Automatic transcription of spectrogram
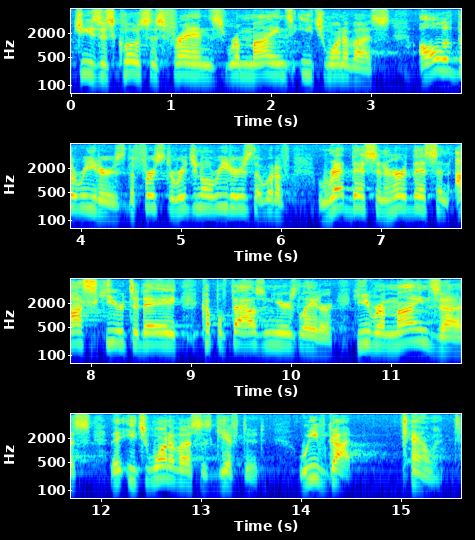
Jesus' closest friends, reminds each one of us, all of the readers, the first original readers that would have read this and heard this, and us here today, a couple thousand years later, he reminds us that each one of us is gifted. We've got talent.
